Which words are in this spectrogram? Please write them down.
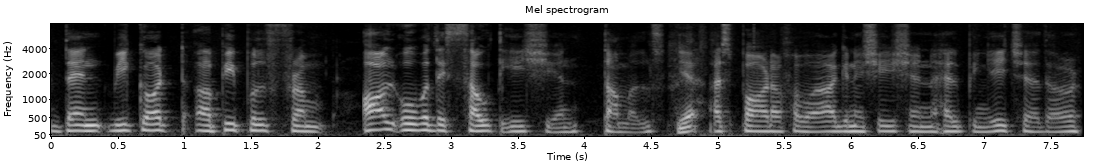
then we got uh, people from all over the South Asian Tamils Yeah. as part of our organization, helping each other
